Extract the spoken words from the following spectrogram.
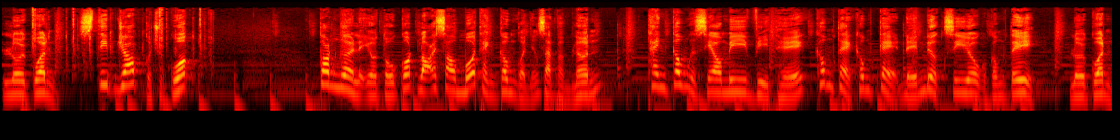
Lôi quân Steve Jobs của Trung Quốc con người là yếu tố cốt lõi sau mỗi thành công của những sản phẩm lớn. Thành công của Xiaomi vì thế không thể không kể đến được CEO của công ty, Lôi Quân,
